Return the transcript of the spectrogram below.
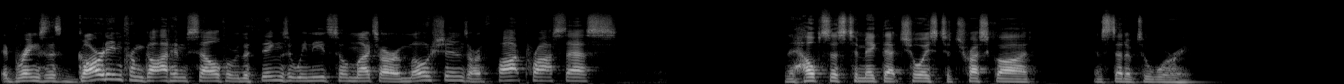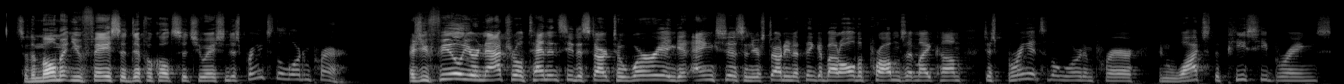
it brings this guarding from God Himself over the things that we need so much our emotions, our thought process. And it helps us to make that choice to trust God instead of to worry. So, the moment you face a difficult situation, just bring it to the Lord in prayer. As you feel your natural tendency to start to worry and get anxious and you're starting to think about all the problems that might come, just bring it to the Lord in prayer and watch the peace He brings,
